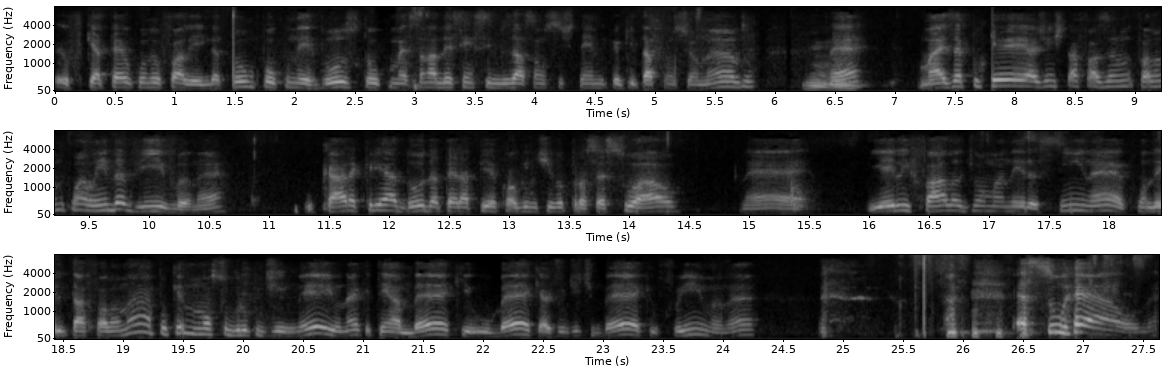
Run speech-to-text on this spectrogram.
eu fiquei até quando eu falei, ainda estou um pouco nervoso, estou começando a dessensibilização sistêmica que está funcionando, uhum. né? Mas é porque a gente está falando com a lenda viva, né? O cara criador da terapia cognitiva processual, né? E ele fala de uma maneira assim, né? Quando ele está falando, ah, porque no nosso grupo de e-mail, né? Que tem a Beck, o Beck, a Judith Beck, o Freeman, né? é surreal, né?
